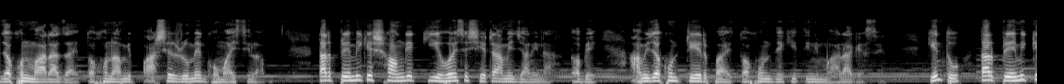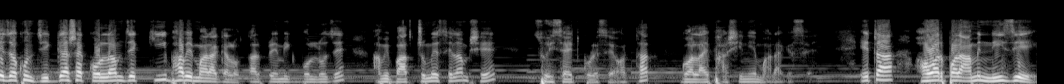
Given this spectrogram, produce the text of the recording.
যখন মারা যায়, তখন আমি পাশের রুমে ঘুমাইছিলাম। তার প্রেমিকের সঙ্গে কি হয়েছে সেটা আমি জানি না। তবে আমি যখন টের পাই, তখন দেখি তিনি মারা গেছেন। কিন্তু তার প্রেমিককে যখন জিজ্ঞাসা করলাম যে কীভাবে মারা গেল, তার প্রেমিক বলল যে আমি বাথরুমে ছিলাম, সে সুইসাইড করেছে, অর্থাৎ গলায় ফাঁসি নিয়ে মারা গেছে। এটা হওয়ার পর আমি নিজে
